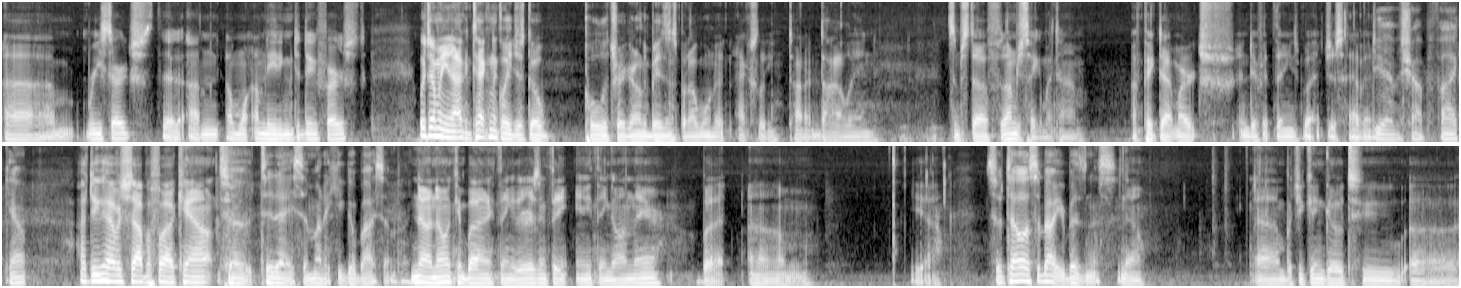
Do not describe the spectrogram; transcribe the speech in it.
um, research that I'm, I'm I'm needing to do first. Which I mean, I can technically just go pull the trigger on the business, but I want to actually kind of dial in some stuff. So I'm just taking my time. I've picked out merch and different things, but just haven't. Do you have a Shopify account? I do have a Shopify account. So today, somebody could go buy something. No, no one can buy anything. There isn't anything on there, but um, yeah, So tell us about your business. no. Um, but you can go to uh,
